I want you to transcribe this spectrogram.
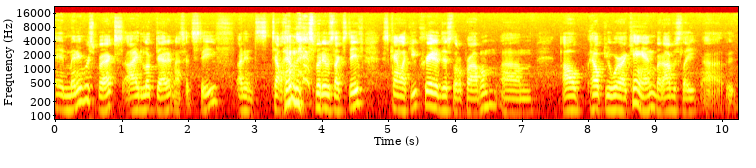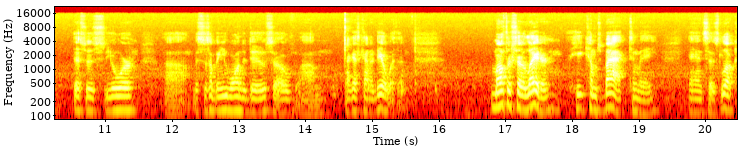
in many respects, I looked at it and I said, "Steve, I didn't tell him this, but it was like, Steve, it's kind of like you created this little problem. Um, I'll help you where I can, but obviously, uh, this is your, uh, this is something you wanted to do. So um, I guess kind of deal with it." A month or so later, he comes back to me and says, "Look,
